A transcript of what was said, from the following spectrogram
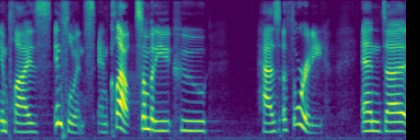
implies influence and clout, somebody who has authority. And uh,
